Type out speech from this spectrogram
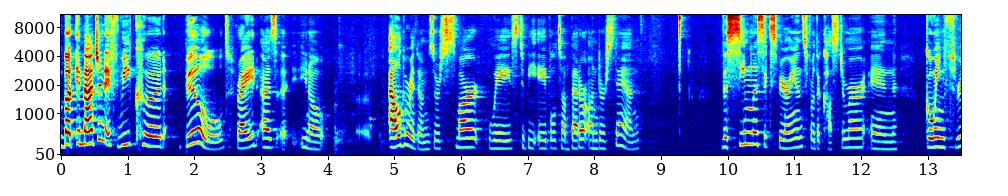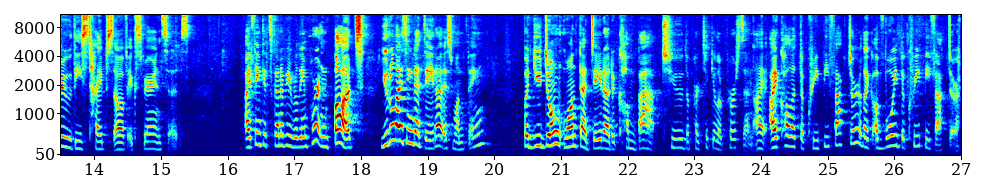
But imagine if we could build, right, as, uh, you know, algorithms or smart ways to be able to better understand the seamless experience for the customer in going through these types of experiences. I think it's going to be really important, but utilizing that data is one thing, but you don't want that data to come back to the particular person. I, I call it the creepy factor, like avoid the creepy factor,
